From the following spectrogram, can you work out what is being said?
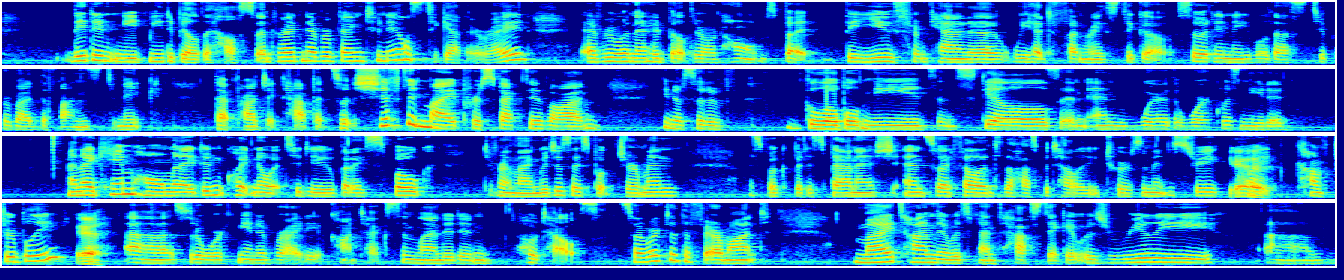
they didn't need me to build a health center. I'd never banged two nails together, right? Everyone there had built their own homes, but the youth from Canada, we had to fundraise to go. So it enabled us to provide the funds to make that project happen. So it shifted my perspective on, you know, sort of global needs and skills and, and where the work was needed. And I came home and I didn't quite know what to do, but I spoke different languages. I spoke German, I spoke a bit of Spanish, and so I fell into the hospitality tourism industry yeah. quite comfortably. Yeah. Uh, sort of working in a variety of contexts and landed in hotels. So I worked at the Fairmont. My time there was fantastic. It was really um,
